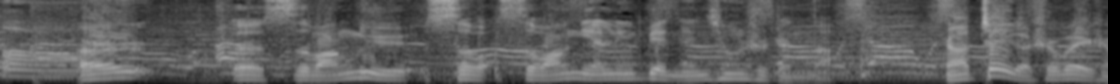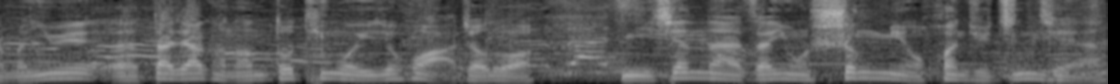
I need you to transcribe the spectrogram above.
哦，而呃死亡率死亡死亡年龄变年轻是真的。然后这个是为什么？因为呃大家可能都听过一句话，叫做“你现在在用生命换取金钱，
